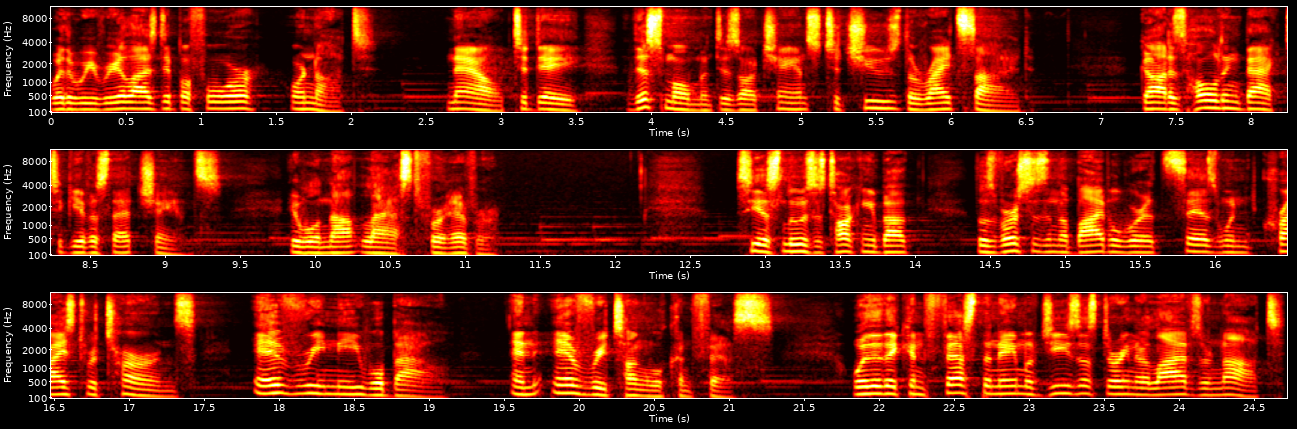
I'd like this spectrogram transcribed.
whether we realized it before or not. Now, today, this moment is our chance to choose the right side. God is holding back to give us that chance. It will not last forever. C.S. Lewis is talking about those verses in the Bible where it says, when Christ returns, every knee will bow and every tongue will confess. Whether they confess the name of Jesus during their lives or not,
